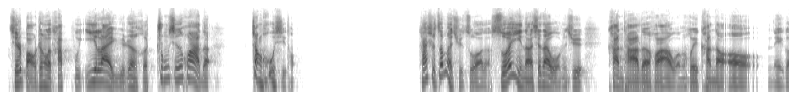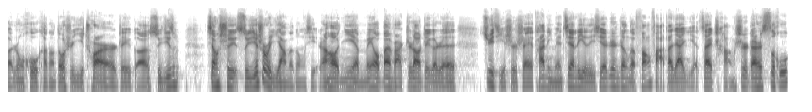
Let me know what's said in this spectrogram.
其实保证了它不依赖于任何中心化的账户系统。它是这么去做的，所以呢，现在我们去看它的话，我们会看到哦，那个用户可能都是一串儿这个随机数，像随随机数一样的东西，然后你也没有办法知道这个人具体是谁。它里面建立的一些认证的方法，大家也在尝试，但是似乎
